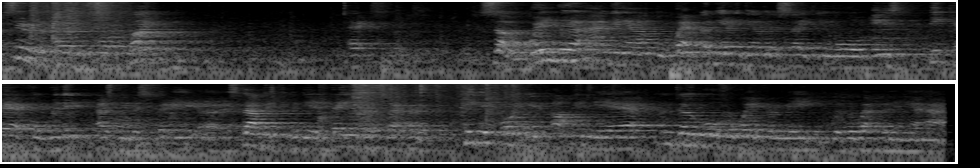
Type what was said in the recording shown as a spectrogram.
series of poses for. Excellent. So, when we are handing out the weapon, the only thing I'm going to say to you all is be careful with it. As we've established, it can be a dangerous weapon. Keep it pointed up in the air and don't walk away from me with the weapon in your hand.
